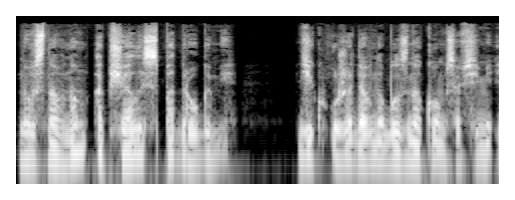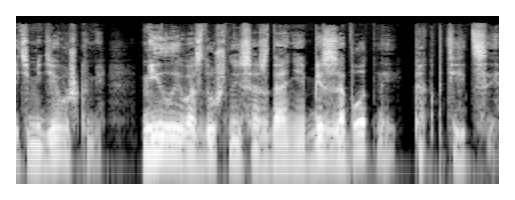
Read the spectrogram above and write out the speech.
но в основном общалась с подругами. Дик уже давно был знаком со всеми этими девушками, милые воздушные создания, беззаботные, как птицы.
